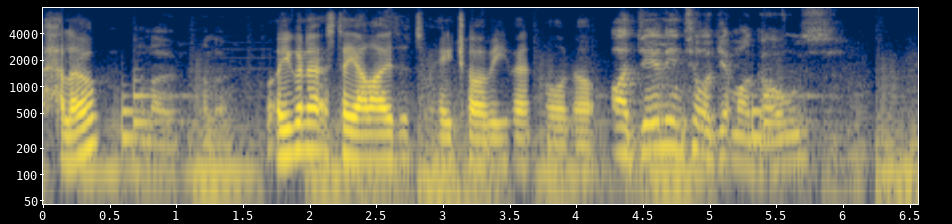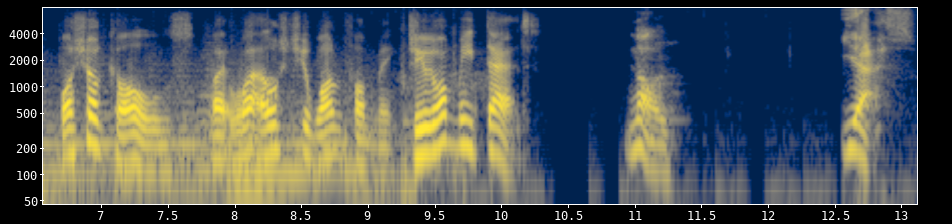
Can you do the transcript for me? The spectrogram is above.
Hello? Hello, hello. Are you gonna stay allied to HRE then, or not? Ideally, until I get my goals. What's your goals? Like, what else do you want from me? Do you want me dead? No. Yes.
